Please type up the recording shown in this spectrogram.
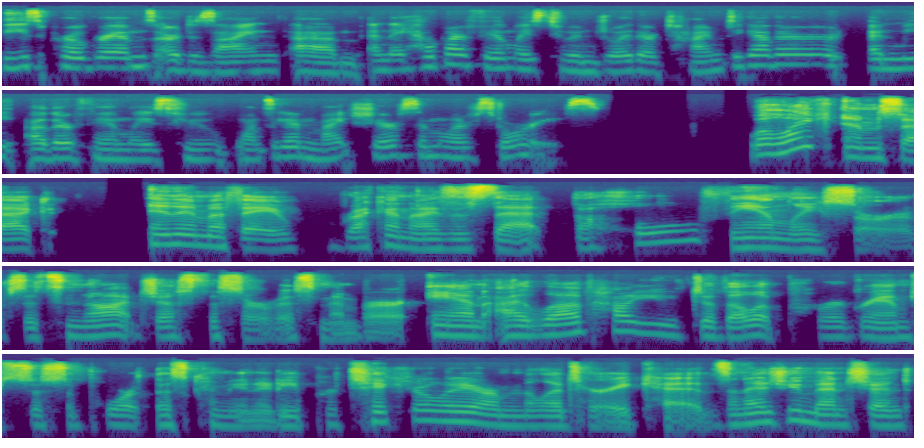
These programs are designed um, and they help our families to enjoy their time together and meet other families who, once again, might share similar stories. Well, like MCEC, NMFA recognizes that the whole family serves. It's not just the service member. And I love how you've developed programs to support this community, particularly our military kids. And as you mentioned,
